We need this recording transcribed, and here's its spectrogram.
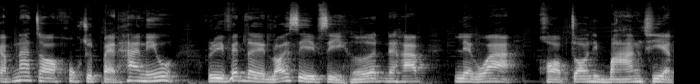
กับหน้าจอ 6.85 นิ้ว refresh rate 144 Hz นะครับ เรียกว่าขอบจอนี่บางเฉียบ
